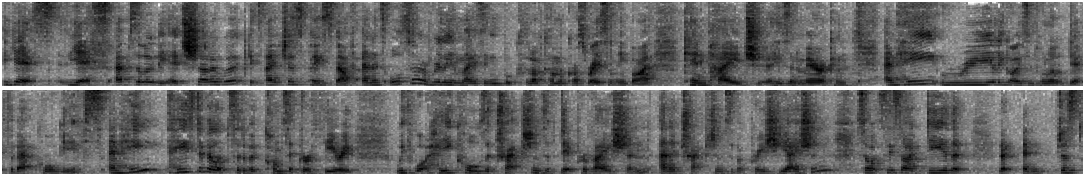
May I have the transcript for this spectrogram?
Yes, yes, absolutely. It's shadow work, it's HSP stuff, and it's also a really amazing book that I've come across recently by Ken Page. He's an American, and he really goes into a lot of depth about core gifts. And he he's developed sort of a concept or a theory with what he calls attractions of deprivation and attractions of appreciation. So it's this idea that, and just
